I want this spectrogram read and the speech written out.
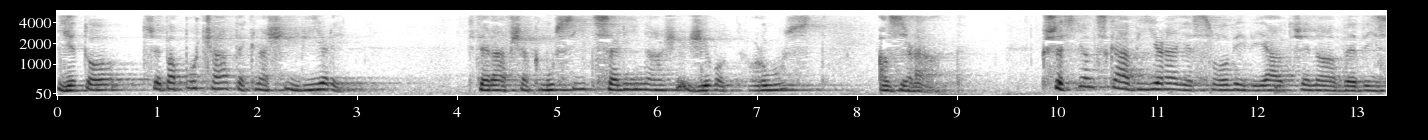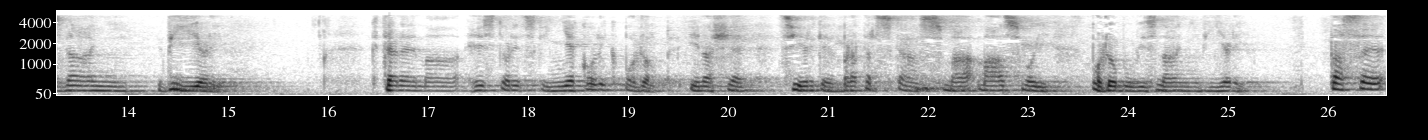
Je to třeba počátek naší víry, která však musí celý náš život růst a zrát. Křesťanská víra je slovy vyjádřena ve vyznání víry, které má historicky několik podob. I naše církev bratrská má, má svoji podobu vyznání víry. Ta se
